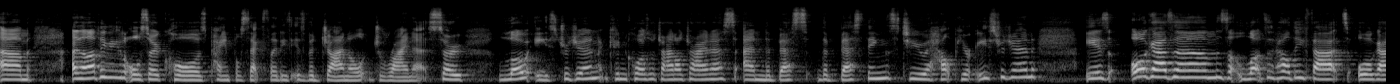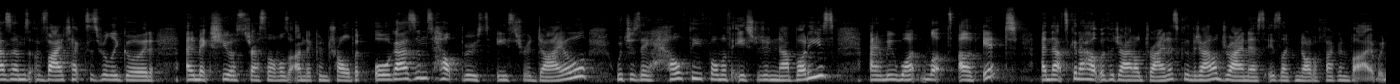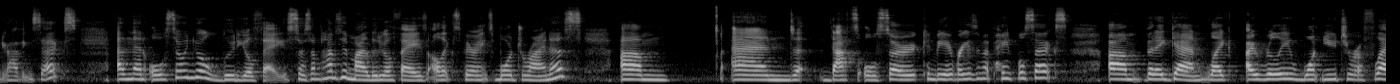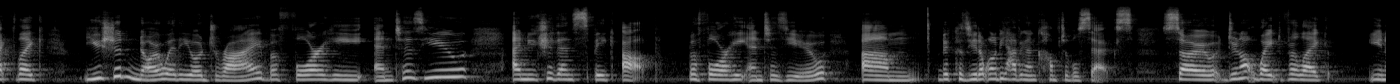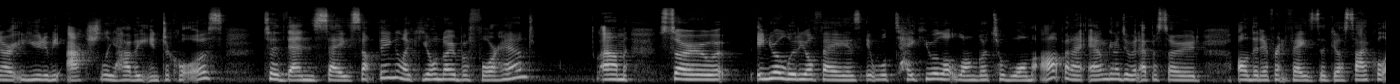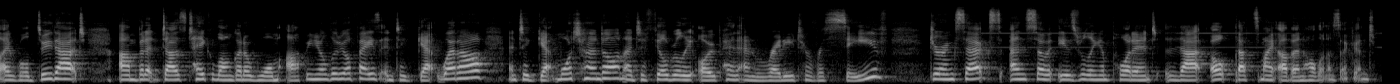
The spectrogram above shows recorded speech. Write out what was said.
Um, another thing that can also cause painful sex, ladies, is vaginal dryness. So low estrogen can cause vaginal dryness, and the best the best things to help your estrogen is orgasms, lots of healthy fats, orgasms. Vitex is really good and make sure your stress levels are under control. But orgasms help boost estradiol, which is a healthy form of estrogen in our bodies, and we want lots of it. And that's gonna help with vaginal dryness because vaginal dryness is like not a fucking vibe when you're having sex. And then also in your luteal phase. So sometimes in my luteal phase, I'll experience more dryness. Um, and that's also can be a reason for painful sex. Um, but again, like I really want you to reflect, like you should know whether you're dry before he enters you, and you should then speak up before he enters you, um, because you don't want to be having uncomfortable sex. So do not wait for like you know you to be actually having intercourse to then say something. Like you'll know beforehand. Um, so in your luteal phase, it will take you a lot longer to warm up. And I am going to do an episode on the different phases of your cycle. I will do that. Um, but it does take longer to warm up in your luteal phase and to get wetter and to get more turned on and to feel really open and ready to receive during sex. And so it is really important that, oh, that's my oven. Hold on a second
